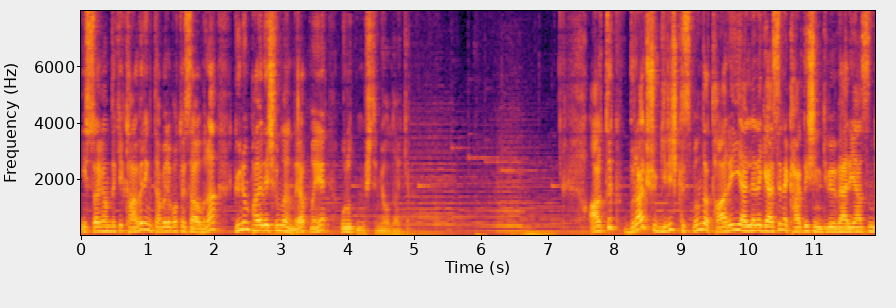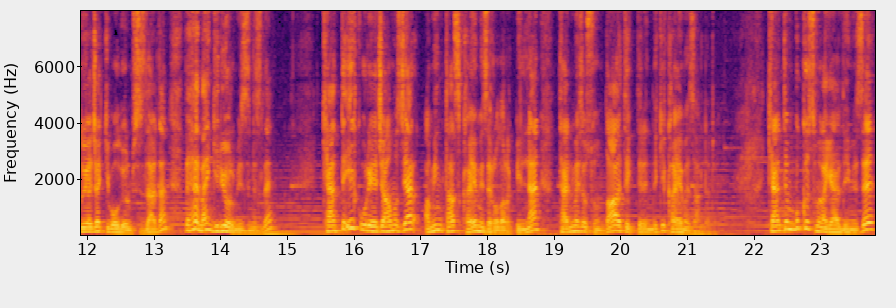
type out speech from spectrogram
Instagram'daki kahverengi tabela bot hesabına günün paylaşımlarını da yapmayı unutmamıştım yoldayken. Artık bırak şu giriş kısmını da tarihi yerlere gelsene kardeşim gibi veryansını duyacak gibi oluyorum sizlerden ve hemen giriyorum izninizle. Kentte ilk uğrayacağımız yer Amintas Kaya Mezarı olarak bilinen Telmesos'un dağ eteklerindeki kaya mezarları. Kentin bu kısmına geldiğimizde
